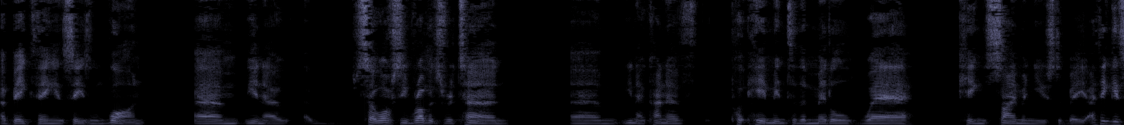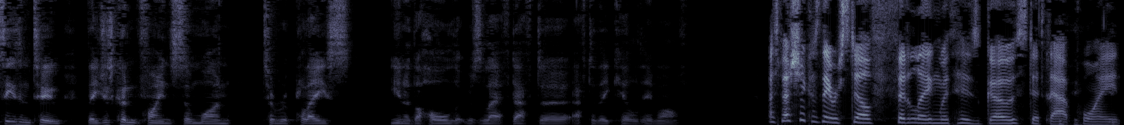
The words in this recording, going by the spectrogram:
a big thing in season 1 um you know so obviously Robert's return um you know kind of put him into the middle where King Simon used to be. I think in season two, they just couldn't find someone to replace, you know, the hole that was left after, after they killed him off. Especially because they were still fiddling with his ghost at that point.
